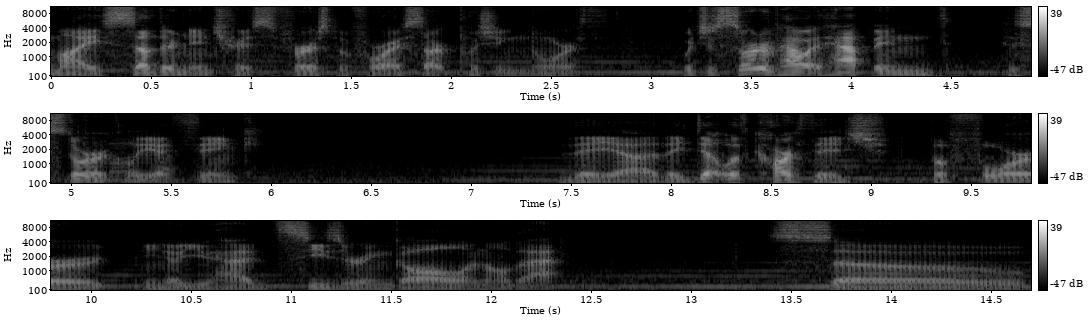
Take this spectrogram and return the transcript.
my southern interests first before I start pushing north, which is sort of how it happened historically, I think. They uh, they dealt with Carthage before you know you had Caesar and Gaul and all that. So,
